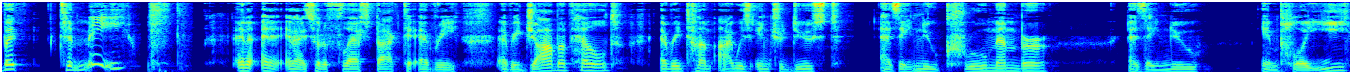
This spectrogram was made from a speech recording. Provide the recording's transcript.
But to me, and, and and I sort of flashed back to every every job I've held, every time I was introduced as a new crew member, as a new employee,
